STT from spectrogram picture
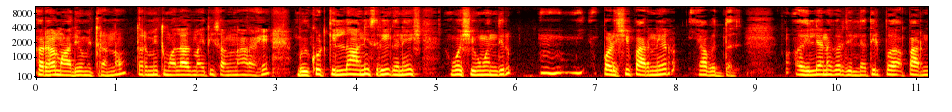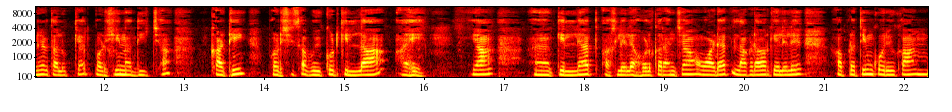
हर हर महादेव मित्रांनो तर मी तुम्हाला आज माहिती सांगणार आहे भुईकोट किल्ला आणि श्री गणेश व शिवमंदिर पडशी पळशी पारनेर याबद्दल. अहिल्यानगर जिल्ह्यातील प पारनेर तालुक्यात पळशी नदीच्या काठी पळशीचा भुईकोट किल्ला आहे. या किल्ल्यात असलेल्या होळकरांच्या वाड्यात लाकडावर केलेले अप्रतिम कोरीवकाम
